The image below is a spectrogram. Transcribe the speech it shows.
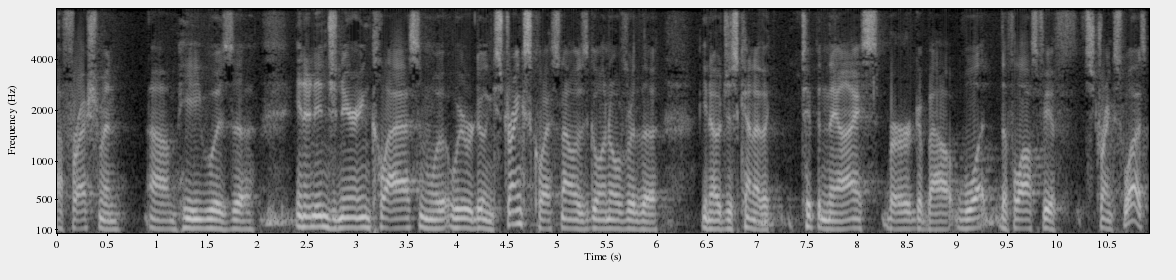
a freshman. Um, he was uh, in an engineering class, and we, we were doing Strengths Quest, and I was going over the, you know, just kind of the tip in the iceberg about what the philosophy of strengths was.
